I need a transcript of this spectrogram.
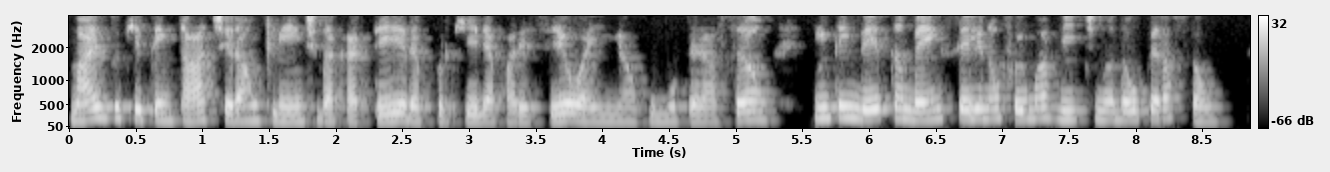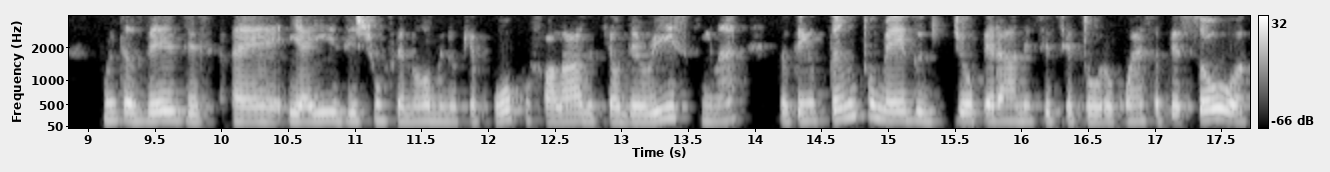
Mais do que tentar tirar um cliente da carteira porque ele apareceu aí em alguma operação, entender também se ele não foi uma vítima da operação. Muitas vezes, é, e aí existe um fenômeno que é pouco falado, que é o de-risking, né? Eu tenho tanto medo de operar nesse setor ou com essa pessoa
